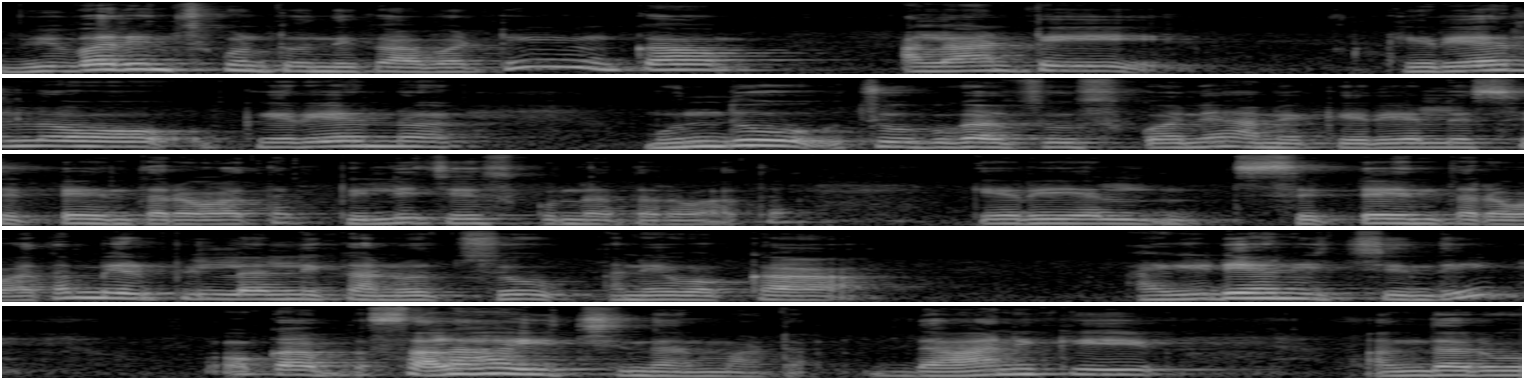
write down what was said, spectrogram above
వివరించుకుంటుంది కాబట్టి ఇంకా అలాంటి కెరియర్లో కెరియర్ను ముందు చూపుగా చూసుకొని ఆమె కెరియర్లో సెట్ అయిన తర్వాత పెళ్ళి చేసుకున్న తర్వాత కెరియర్ సెట్ అయిన తర్వాత మీరు పిల్లల్ని కనవచ్చు అనే ఒక ఐడియాని ఇచ్చింది. ఒక సలహా ఇచ్చింది అనమాట దానికి అందరూ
